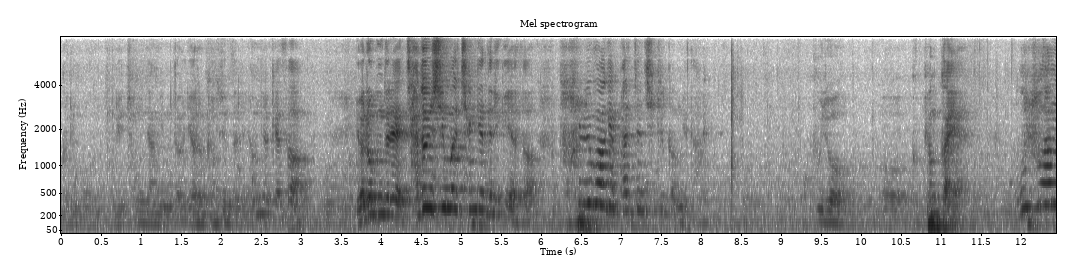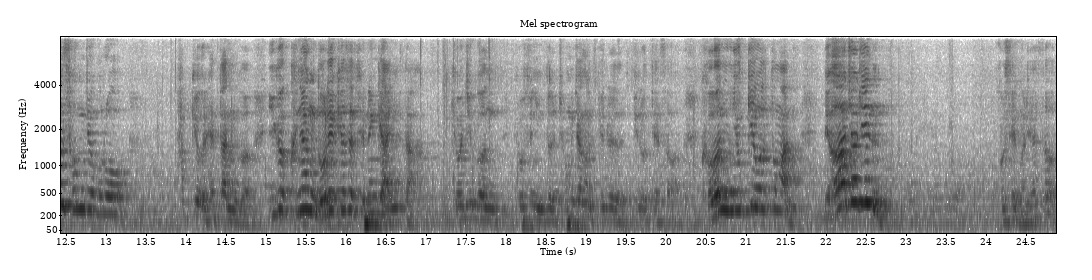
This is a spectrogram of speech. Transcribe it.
그리고 우리 총장님들 여러 교수님들 협력해서 여러분들의 자존심을 챙겨드리기 위해서 훌륭하게 발전시킬 겁니다. 부조 어, 그 평가에 우수한 성적으로 합격을 했다는 거 이거 그냥 노력해서 되는 게 아닙니다. 교직원 교수님들 총장을 비롯- 비롯해서 건 6개월 동안 뼈저린 고생을 해서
